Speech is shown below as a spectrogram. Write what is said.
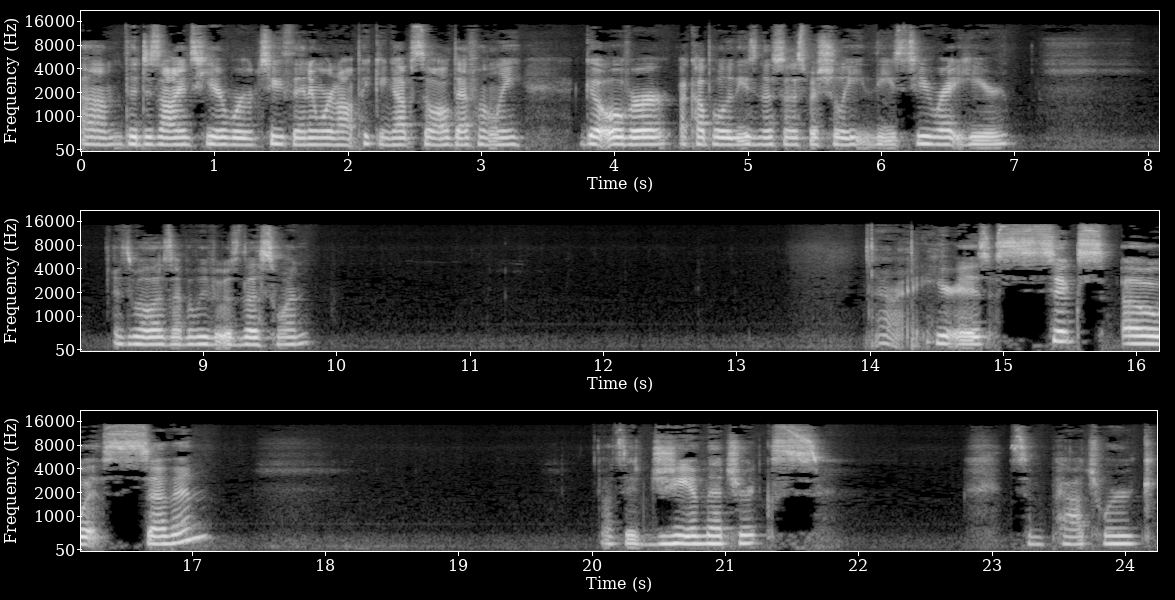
Um, the designs here were too thin and we're not picking up, so I'll definitely go over a couple of these in this one, especially these two right here. As well as I believe it was this one. Alright, here is 607. Lots of geometrics, some patchwork.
